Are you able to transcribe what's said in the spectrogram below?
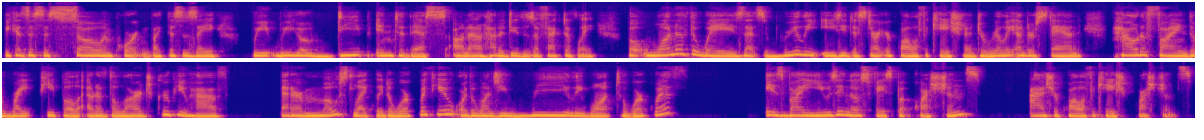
because this is so important. Like this is a we we go deep into this on how to do this effectively. But one of the ways that's really easy to start your qualification and to really understand how to find the right people out of the large group you have that are most likely to work with you or the ones you really want to work with is by using those Facebook questions as your qualification questions.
